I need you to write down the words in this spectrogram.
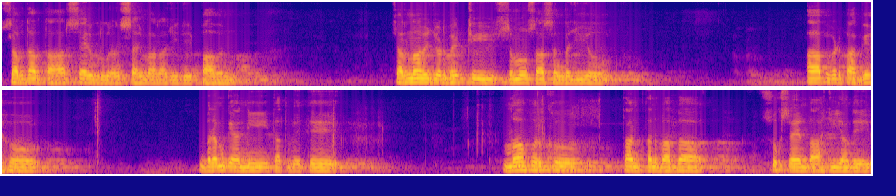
ਸ਼ਬਦ ਅਵਤਾਰ ਸਹਿਰ ਗੁਰੂ ਗ੍ਰੰਥ ਸਾਹਿਬ ਮਹਾਰਾਜ ਜੀ ਦੇ ਪਾਵਨ। ਚਰਨਾਂ ਵਿੱਚ ਜੁੜ ਬੈਠੀ ਸਮੂਹ ਸਾਧ ਸੰਗਤ ਜੀਓ। ਆਪ ਵਡਭਾਗੇ ਹੋ। ਬ੍ਰਹਮ ਗਿਆਨੀ ਤਤਵੇਤੇ ਮਹਾਂਪੁਰਖ ਧੰਨ ਧੰਨ ਬਾਬਾ ਸੁਖਸੈਨ ਦਾਸ ਜੀਆਂ ਦੇ।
